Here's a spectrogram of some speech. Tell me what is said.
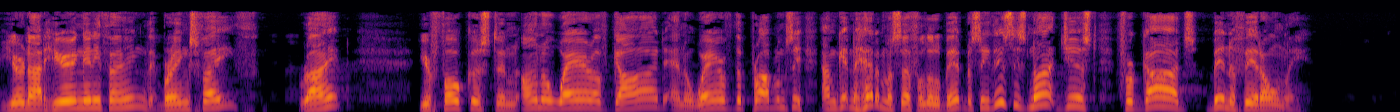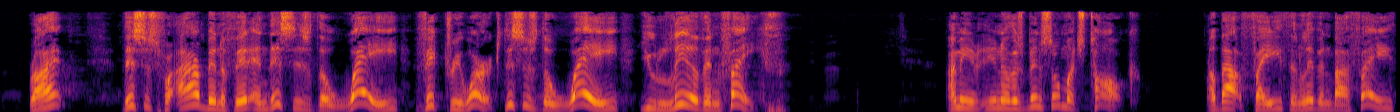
you're not hearing anything that brings faith, right? You're focused and unaware of God and aware of the problem. See, I'm getting ahead of myself a little bit, but see, this is not just for God's benefit only. Right? This is for our benefit and this is the way victory works. This is the way you live in faith. I mean, you know, there's been so much talk about faith and living by faith.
